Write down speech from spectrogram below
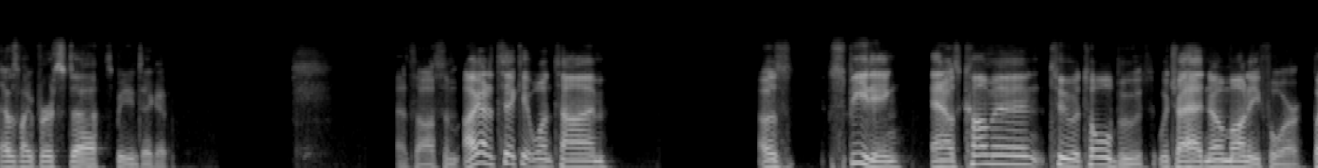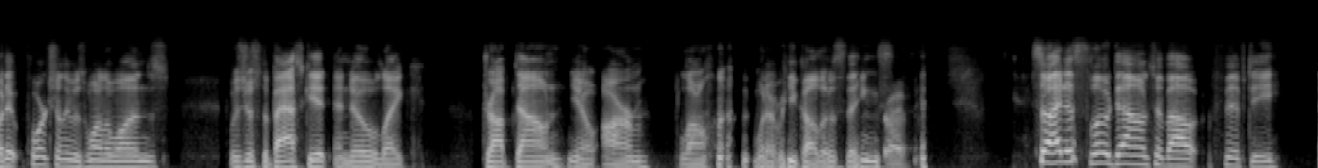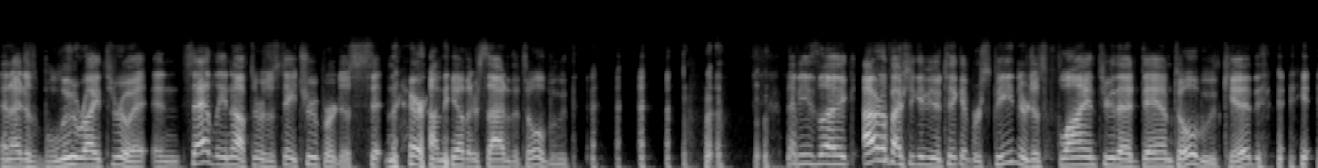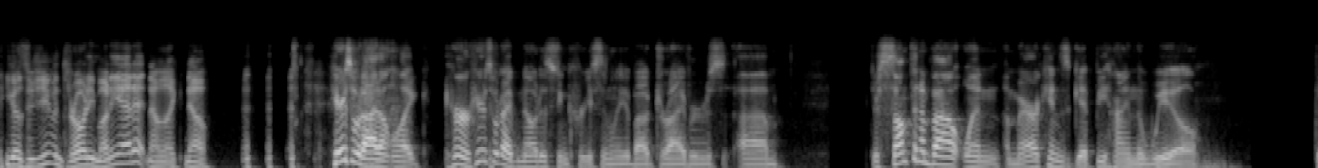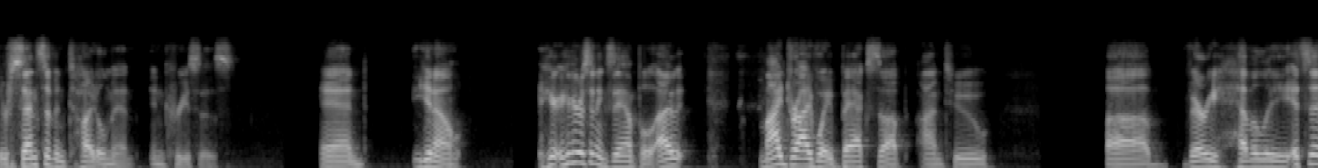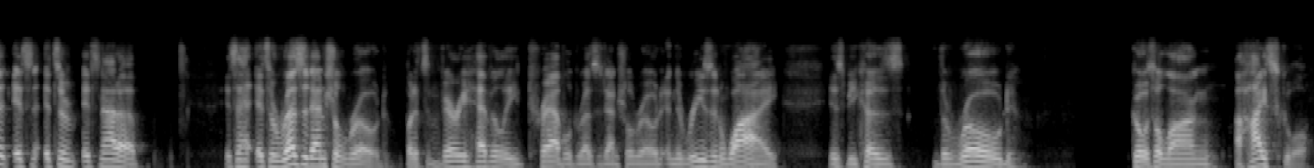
That was my first uh, speeding ticket. That's awesome. I got a ticket one time. I was speeding and I was coming to a toll booth, which I had no money for, but it fortunately was one of the ones was just the basket and no like drop down, you know, arm, long, whatever you call those things. Right. So I just slowed down to about 50 and I just blew right through it. And sadly enough, there was a state trooper just sitting there on the other side of the toll booth. and he's like, I don't know if I should give you a ticket for speed or just flying through that damn toll booth, kid. he goes, Did you even throw any money at it? And I'm like, No. Here's what I don't like. here here's what I've noticed increasingly about drivers. Um, there's something about when Americans get behind the wheel, their sense of entitlement increases. And you know, here here's an example. I my driveway backs up onto uh very heavily it's a it's it's a it's not a it's a it's a residential road, but it's a very heavily traveled residential road. And the reason why is because the road goes along a high school.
